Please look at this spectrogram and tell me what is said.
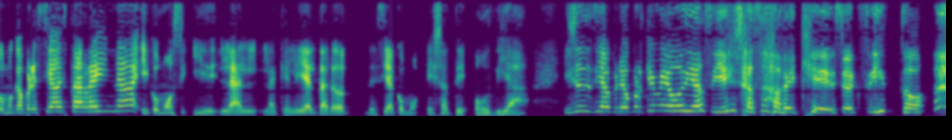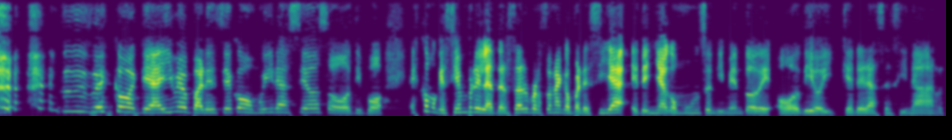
como que aparecía esta reina y como si, y la, la, que leía el tarot decía como, ella te odia. Y yo decía, pero ¿por qué me odia si ella sabe que yo existo? Entonces es como que ahí me pareció como muy gracioso, tipo, es como que siempre la tercera persona que aparecía eh, tenía como un sentimiento de odio y querer asesinar.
